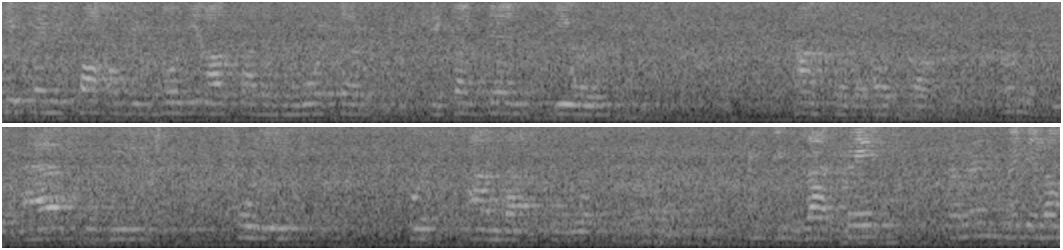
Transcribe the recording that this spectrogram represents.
keep any part of your body outside of the waters, because then it will cancel the whole process. You have to be fully put under the water. Is that clear? Amen. May the Lord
